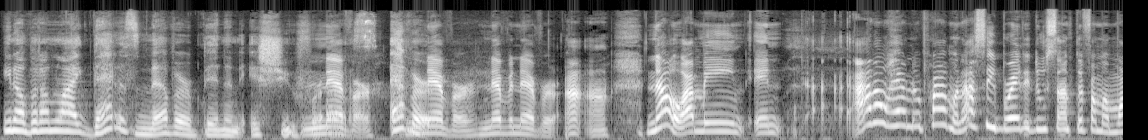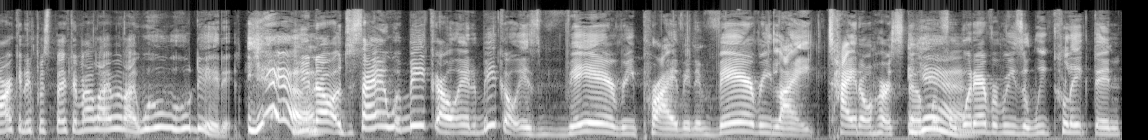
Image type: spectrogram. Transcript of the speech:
you know, but I'm like, that has never been an issue for us. never, us, ever, never, never, never. Uh, uh No, I mean, and I don't have no problem when I see Brandon do something from a marketing perspective. I like, we're like, well, who, who did it? Yeah. you know, same with Miko, and Miko is very private and very like tight on her stuff. But Yeah. for whatever reason, we clicked and.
